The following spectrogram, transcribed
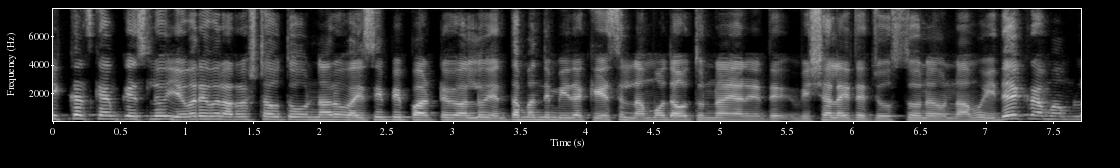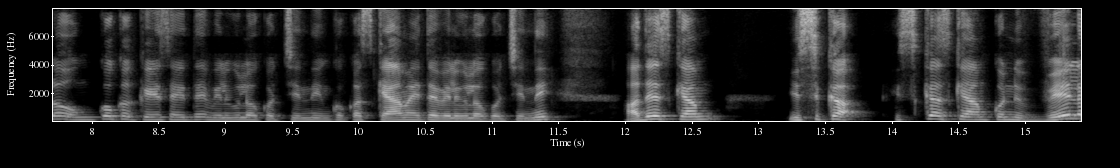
లిక్కర్ స్కామ్ కేసులో ఎవరెవరు అరెస్ట్ అవుతూ ఉన్నారు? వైసీపీ పార్టీ వాళ్ళు ఎంతమంది మీద కేసులు నమోదు అవుతున్నాయి అనే విషయాలు అయితే చూస్తూనే ఉన్నాము. ఇదే క్రమంలో ఇంకొక కేసు అయితే వెలుగులోకి వచ్చింది. ఇంకొక స్కామ్ అయితే వెలుగులోకి వచ్చింది. అదే స్కామ్ ఇసుక ఇసుక స్కామ్ కొన్ని వేల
